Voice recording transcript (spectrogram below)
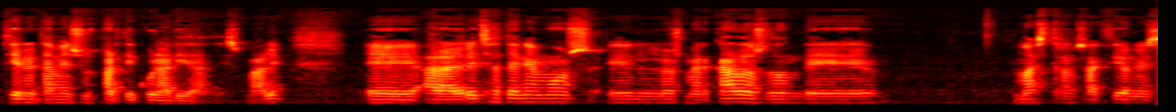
tiene también sus particularidades. ¿vale? a la derecha tenemos los mercados donde más transacciones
